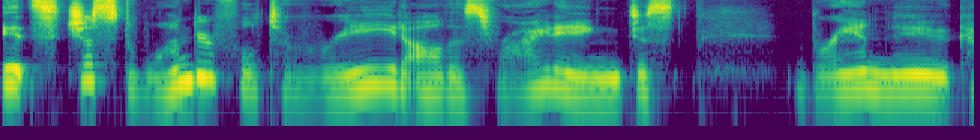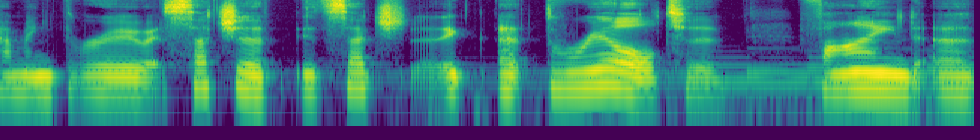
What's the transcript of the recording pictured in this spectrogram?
it's just wonderful to read all this writing, just brand new coming through. It's such a it's such a, a thrill to find a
